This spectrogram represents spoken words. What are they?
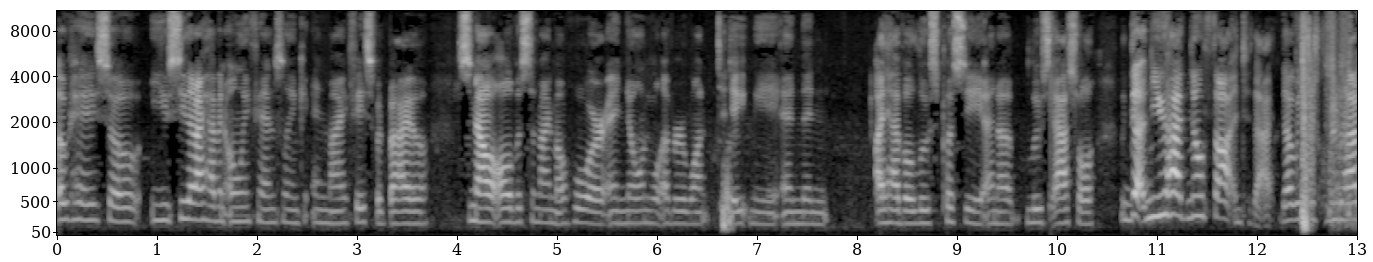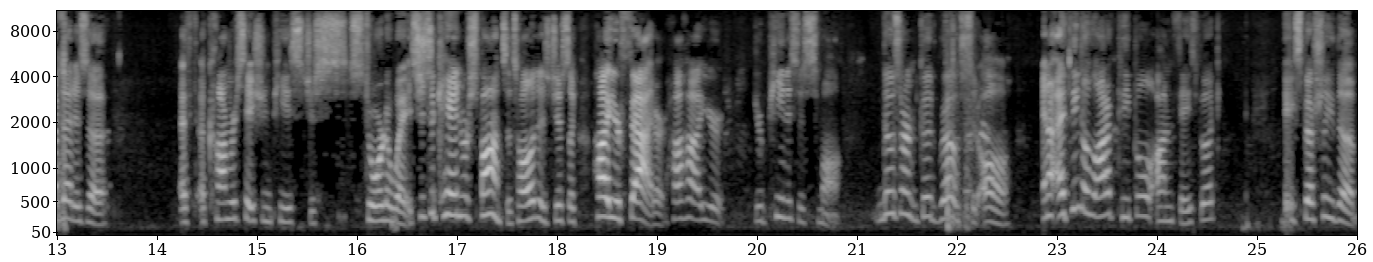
okay so you see that i have an onlyfans link in my facebook bio so now all of a sudden i'm a whore and no one will ever want to date me and then i have a loose pussy and a loose asshole. That you had no thought into that. That was just you have that as a a, a conversation piece just stored away. It's just a canned response. That's all it is. Just like ha you're fat or haha your your penis is small. Those aren't good roasts at all. And i think a lot of people on facebook especially the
